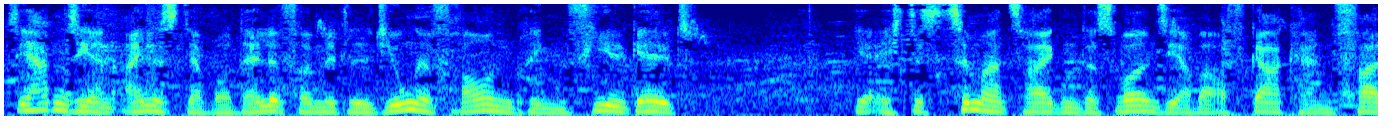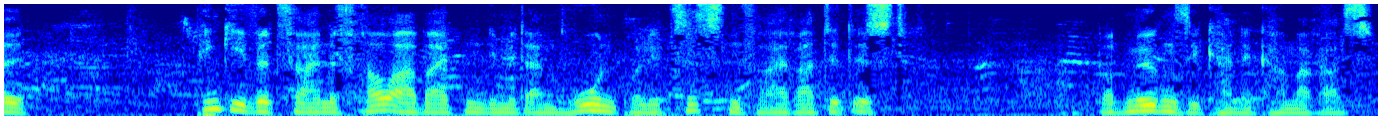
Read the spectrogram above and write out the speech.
Sie haben sie an eines der Bordelle vermittelt. Junge Frauen bringen viel Geld. Ihr echtes Zimmer zeigen, das wollen sie aber auf gar keinen Fall. Pinky wird für eine Frau arbeiten, die mit einem hohen Polizisten verheiratet ist. Dort mögen sie keine Kameras.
